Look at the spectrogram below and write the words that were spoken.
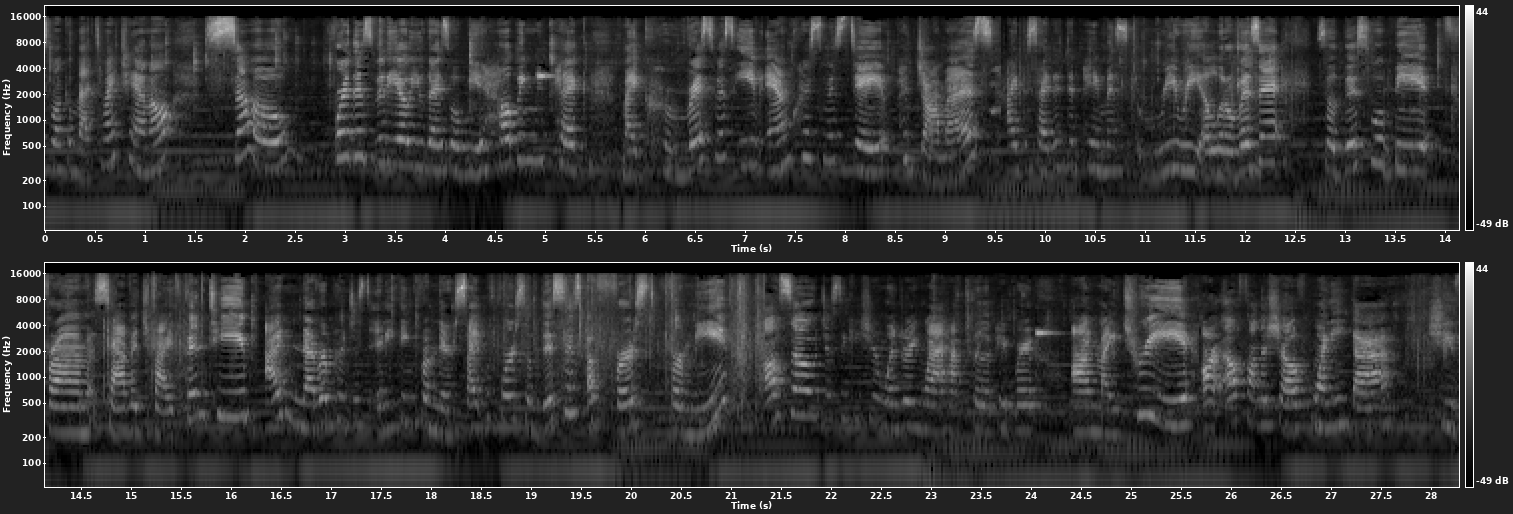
guys, welcome back to my channel. So, for this video, you guys will be helping me pick my Christmas Eve and Christmas Day pajamas. I decided to pay Miss Riri a little visit. So this will be from Savage by Fenty. I've never purchased anything from their site before, so this is a first for me. Also, just in case you're wondering why I have toilet paper on my tree, our elf on the shelf, Juanita, she's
